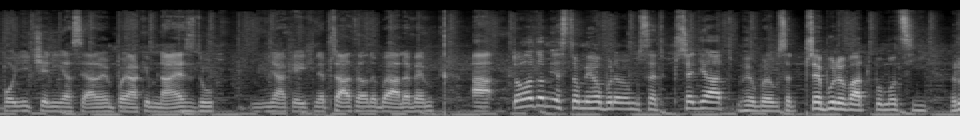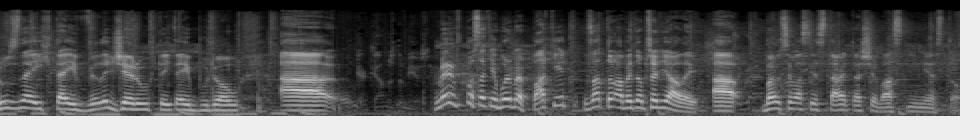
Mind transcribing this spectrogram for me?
poničený asi, já nevím, po nějakém nájezdu nějakých nepřátel, nebo já nevím. A tohleto město my ho budeme muset předělat, my ho budeme muset přebudovat pomocí různých tady villagerů, kteří tady budou a my v podstatě budeme platit za to, aby to předělali a budeme si vlastně stavit naše vlastní město,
